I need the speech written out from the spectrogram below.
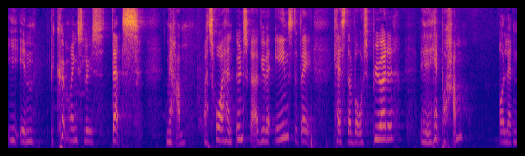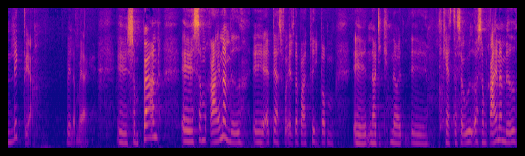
i en bekymringsløs dans med ham. Og jeg tror, at han ønsker, at vi hver eneste dag kaster vores byrde øh, hen på ham og lader den ligge der, vel at mærke. Øh, som børn øh, som regner med, øh, at deres forældre bare griber dem, øh, når, de, når øh, de kaster sig ud, og som regner med,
